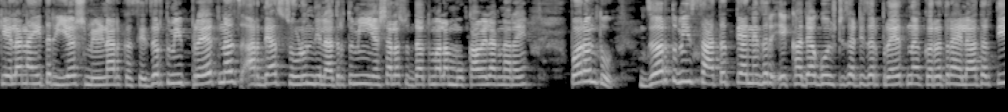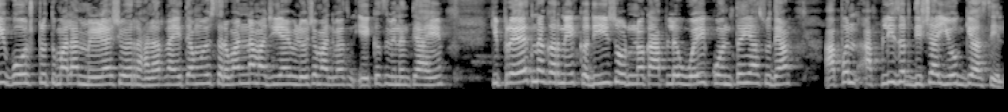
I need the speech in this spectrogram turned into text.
केला नाही तर यश मिळणार कसे? जर तुम्ही प्रयत्नच अर्ध्यात सोडून दिला तर तुम्ही यशालासुद्धा तुम्हाला मोकावे लागणार आहे. परंतु जर तुम्ही सातत्याने जर एखाद्या गोष्टीसाठी जर प्रयत्न करत राहिला तर ती गोष्ट तुम्हाला मिळल्याशिवाय राहणार नाही. त्यामुळे सर्वांना माझी या व्हिडिओच्या माध्यमातून एकच विनंती आहे की प्रयत्न करणे कधीही सोडू नका. आपलं वय कोणतंही असू द्या आपण आपली जर दिशा योग्य असेल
